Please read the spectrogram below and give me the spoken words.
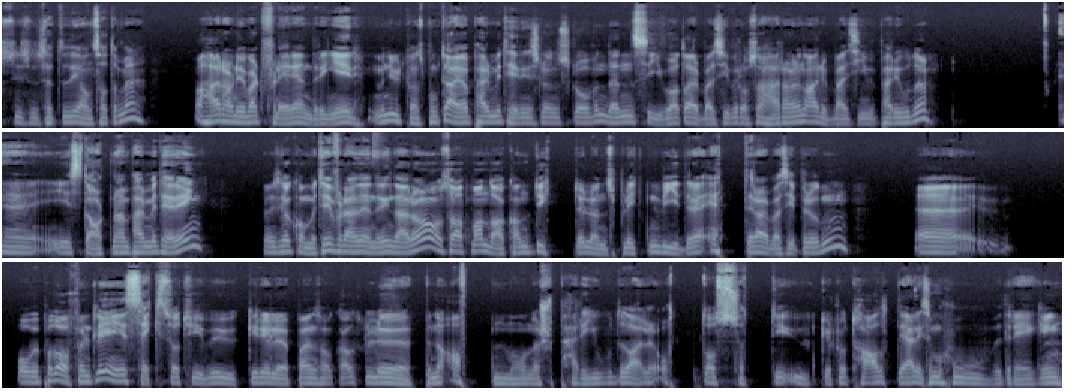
sysselsette de ansatte med. Og Her har det jo vært flere endringer, men utgangspunktet er jo permitteringslønnsloven. Den sier jo at arbeidsgiver også her har en arbeidsgiverperiode eh, i starten av en permittering som vi skal komme til, for det er en endring der òg, og så at man da kan dytte lønnsplikten videre etter arbeidsgiverperioden over på det offentlige i 26 uker i løpet av en såkalt løpende 18-månedersperiode, eller 78 uker totalt. Det er liksom hovedregelen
